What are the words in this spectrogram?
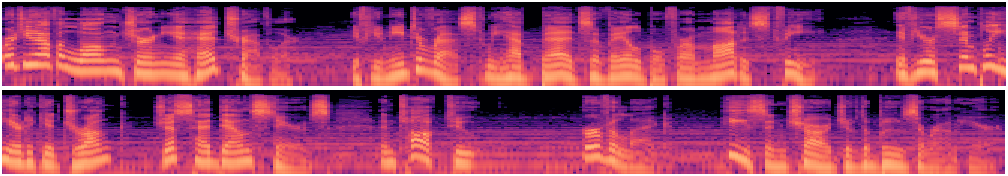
Or do you have a long journey ahead, traveler? If you need to rest, we have beds available for a modest fee. If you're simply here to get drunk, just head downstairs and talk to Ervileg. He's in charge of the booze around here.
